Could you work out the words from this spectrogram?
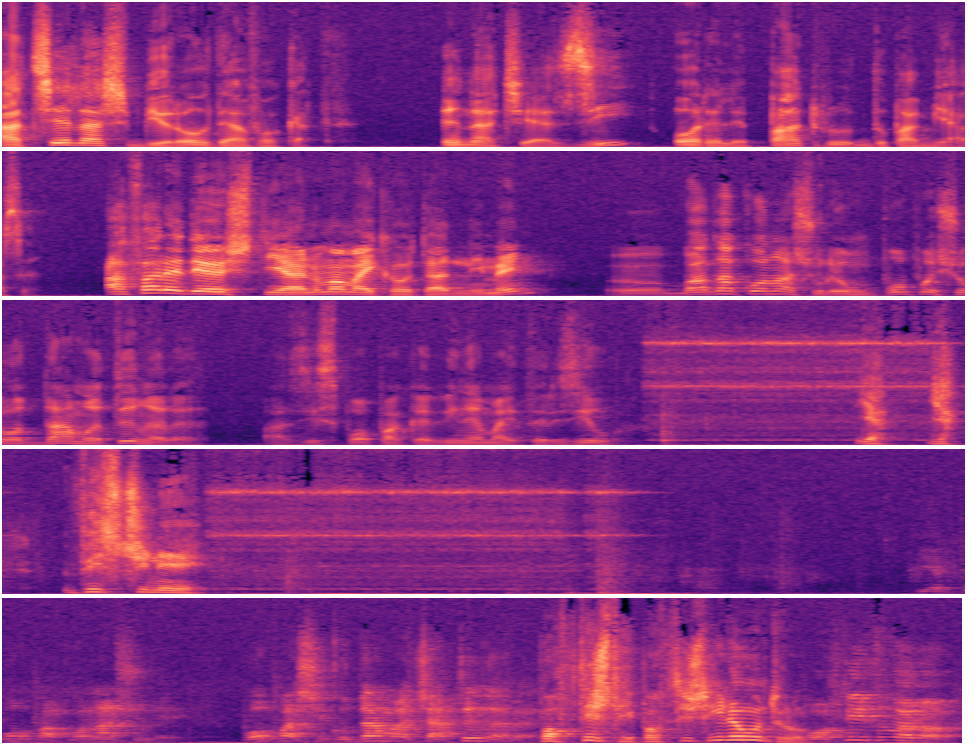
Același birou de avocat. În aceea zi, orele 4 după amiază. afară de ăștia, nu m-a mai căutat nimeni? Uh, Ba da, conașule, un popă și o damă tânără. A zis popa că vine mai târziu. Ia, ia, vezi cine e? popa, conașule. Popa și cu dama cea tânără. Poftește-i, poftește-i înăuntru. Poftiți, vă rog.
